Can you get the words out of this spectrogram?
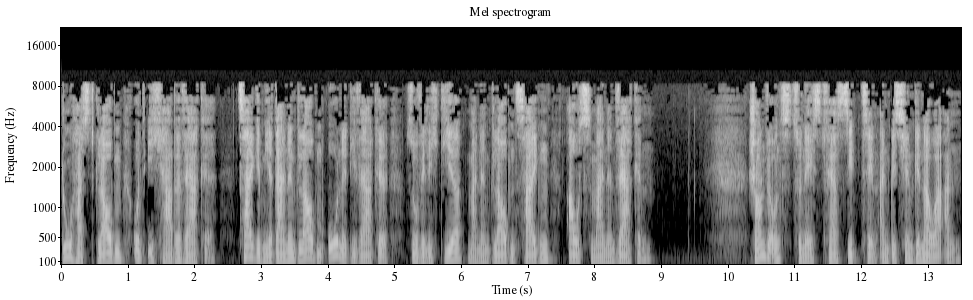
du hast Glauben und ich habe Werke. Zeige mir deinen Glauben ohne die Werke, so will ich dir meinen Glauben zeigen aus meinen Werken. Schauen wir uns zunächst Vers 17 ein bisschen genauer an.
